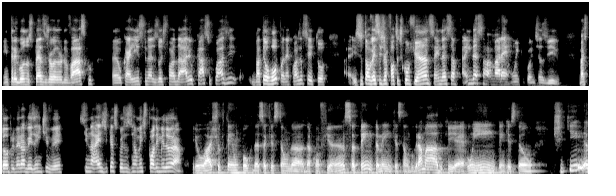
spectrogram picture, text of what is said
entregou nos pés do jogador do Vasco. Uh, o Carlinhos finalizou de fora da área e o Cássio quase bateu roupa, né? Quase aceitou. Isso talvez seja falta de confiança, ainda essa, ainda essa maré ruim que o Corinthians vive. Mas pela primeira vez a gente vê sinais de que as coisas realmente podem melhorar. Eu acho que tem um pouco dessa questão da, da confiança, tem também questão do gramado, que é ruim, tem questão de que a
